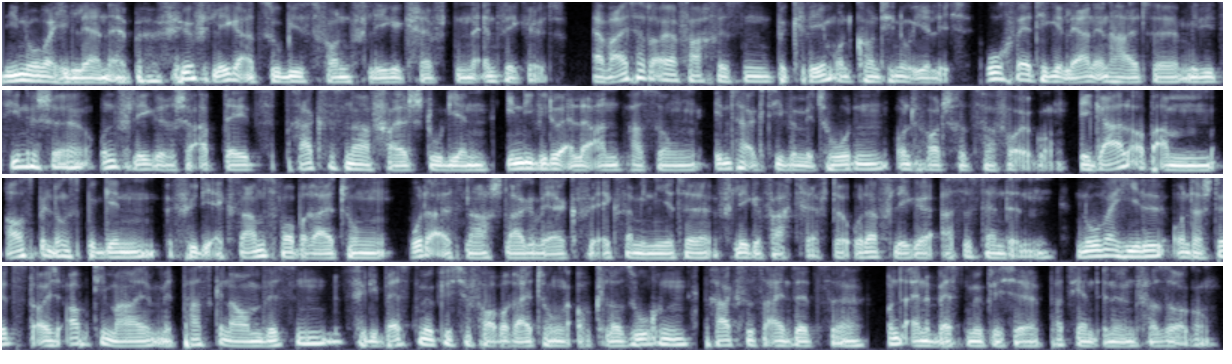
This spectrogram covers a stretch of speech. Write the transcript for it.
Die Novahil Lern-App für Pflegeazubis von Pflegekräften entwickelt. Erweitert euer Fachwissen bequem und kontinuierlich. Hochwertige Lerninhalte, medizinische und pflegerische Updates, praxisnahe Fallstudien, individuelle Anpassungen, interaktive Methoden und Fortschrittsverfolgung. Egal ob am Ausbildungsbeginn, für die Examsvorbereitung oder als Nachschlagewerk für examinierte Pflegefachkräfte oder Pflegeassistentinnen. Novahil unterstützt euch optimal mit passgenauem Wissen für die bestmögliche Vorbereitung auf Klausuren, Praxiseinsätze und eine bestmögliche Patientinnenversorgung.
